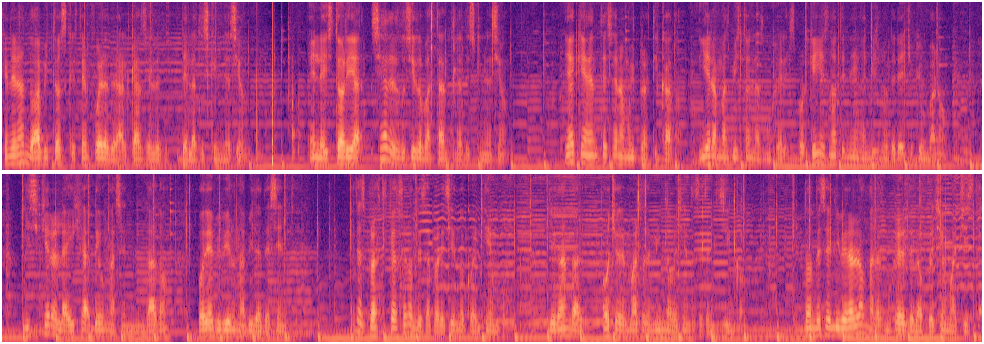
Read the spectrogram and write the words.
generando hábitos que estén fuera del alcance de la discriminación. En la historia se ha deducido bastante la discriminación, ya que antes era muy practicado y era más visto en las mujeres, porque ellas no tenían el mismo derecho que un varón. Ni siquiera la hija de un hacendado podía vivir una vida decente. Estas prácticas fueron desapareciendo con el tiempo, llegando al 8 de marzo de 1975, donde se liberaron a las mujeres de la opresión machista.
